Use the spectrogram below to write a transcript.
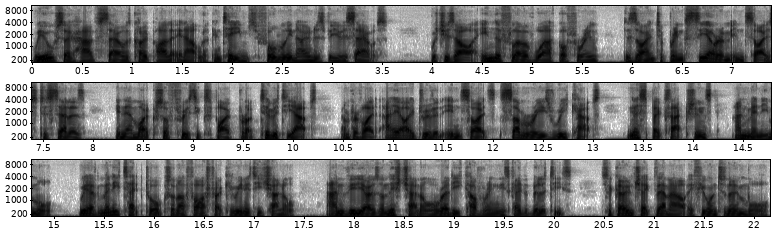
we also have Sales Copilot in Outlook and Teams, formerly known as Viva Sales, which is our in the flow of work offering designed to bring CRM insights to sellers in their Microsoft 365 productivity apps and provide AI driven insights, summaries, recaps, NISPEX actions, and many more. We have many tech talks on our Fast Track community channel and videos on this channel already covering these capabilities, so go and check them out if you want to know more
